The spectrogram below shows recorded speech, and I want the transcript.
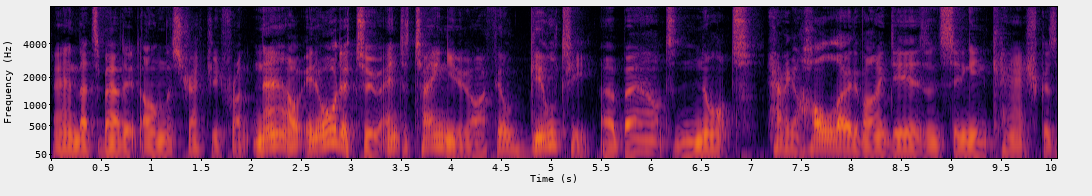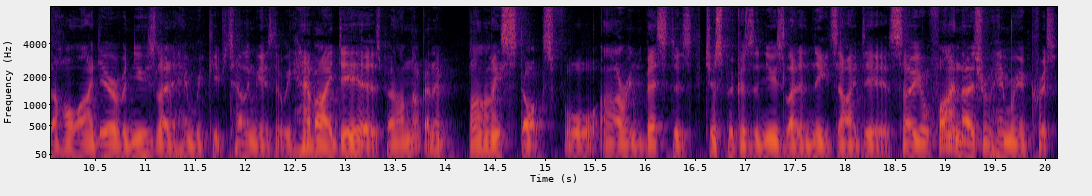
And that's about it on the strategy front. Now, in order to entertain you, I feel guilty about not having a whole load of ideas and sitting in cash because the whole idea of a newsletter, Henry keeps telling me, is that we have ideas, but I'm not going to buy stocks for our investors just because the newsletter needs ideas. So you'll find those from Henry and Chris.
